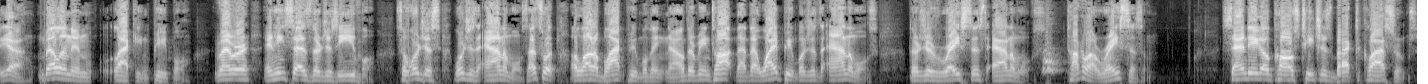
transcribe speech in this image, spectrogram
yeah, melanin lacking people. Remember, and he says they're just evil. So we're just we're just animals. That's what a lot of black people think now. They're being taught that that white people are just animals. They're just racist animals. Talk about racism. San Diego calls teachers back to classrooms,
